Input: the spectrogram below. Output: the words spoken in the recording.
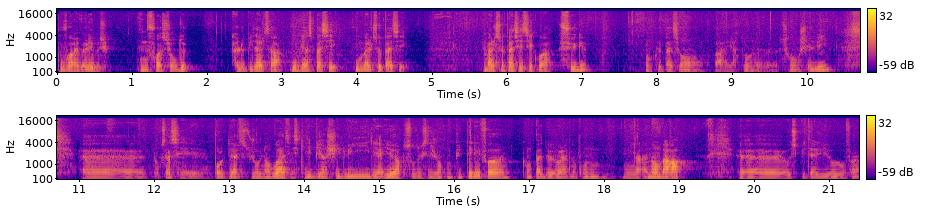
pouvoir évaluer, parce qu'une fois sur deux, à l'hôpital, ça va ou bien se passer ou mal se passer. Mal se passer, c'est quoi? Fugue. Donc le patient, bah, il retourne souvent chez lui. donc ça, c'est pour l'hôpital, c'est toujours une angoisse. Est-ce qu'il est bien chez lui? Il est ailleurs? Surtout que c'est des gens qui n'ont plus de téléphone, qui n'ont pas de voilà. Donc on a un embarras euh, hospitalier, enfin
